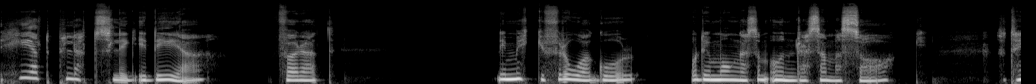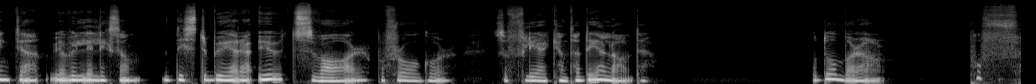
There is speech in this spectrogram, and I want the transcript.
helt plötslig idé för att det är mycket frågor och det är många som undrar samma sak. Så tänkte jag, jag ville liksom distribuera ut svar på frågor så fler kan ta del av det. Och då bara, puff,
